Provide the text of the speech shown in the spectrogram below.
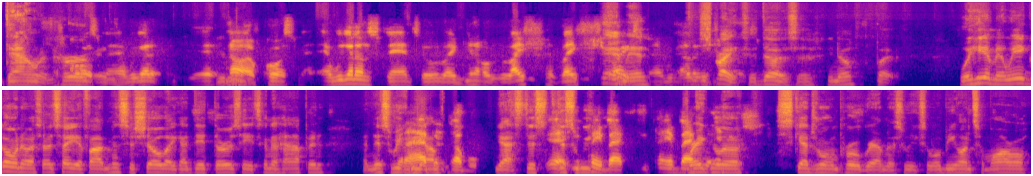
down and Of hurt. course, and- man. We got Yeah, You no, know? of course, man. And we gotta understand too, like you know, life, life strikes, Yeah, man. man. Reality strikes. It does, uh, you know. But we're here, man. We ain't going nowhere. So I tell you, if I miss a show like I did Thursday, it's gonna happen. And this It's week we have double. yes, this Yeah, this week pay back. You pay back. regular schedule and program this week. So we'll be on tomorrow.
